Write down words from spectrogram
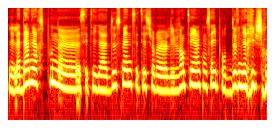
la dernière spoon, c'était il y a deux semaines, c'était sur les 21 conseils pour devenir riche en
